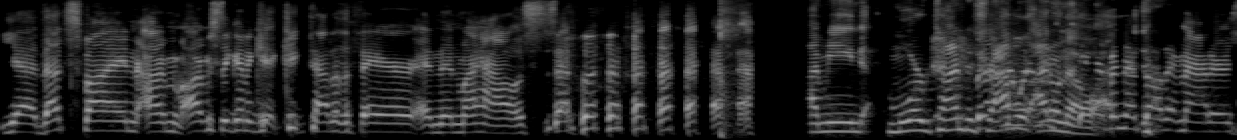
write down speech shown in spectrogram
yeah, that's fine. I'm obviously going to get kicked out of the fair and then my house. I mean, more time to but travel. I don't know. And that's all that matters.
